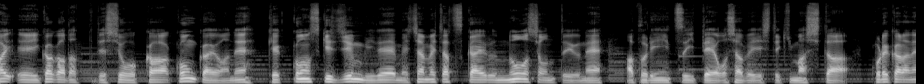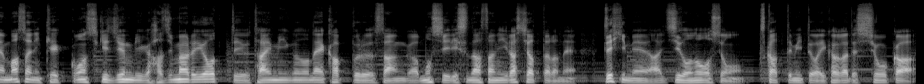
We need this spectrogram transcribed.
はい、えー、いかがだったでしょうか？今回はね、結婚式準備でめちゃめちゃ使える Notion というね、アプリについておしゃべりしてきました。これからね、まさに結婚式準備が始まるよっていうタイミングのね、カップルさんがもしリスナーさんにいらっしゃったらね、ぜひね、一度 Notion 使ってみてはいかがでしょうか？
